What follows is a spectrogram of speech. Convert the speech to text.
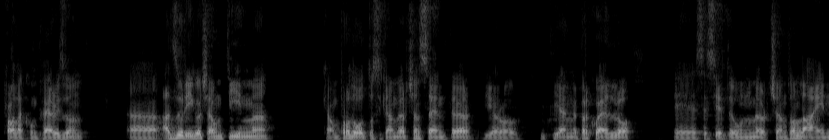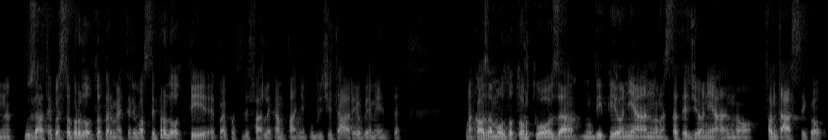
product comparison, Uh, a Zurigo c'è un team che ha un prodotto, si chiama Merchant Center, io ero il PM per quello, e se siete un merchant online usate questo prodotto per mettere i vostri prodotti e poi potete fare le campagne pubblicitarie ovviamente. Una cosa molto tortuosa, un VP ogni anno, una strategia ogni anno, fantastico.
